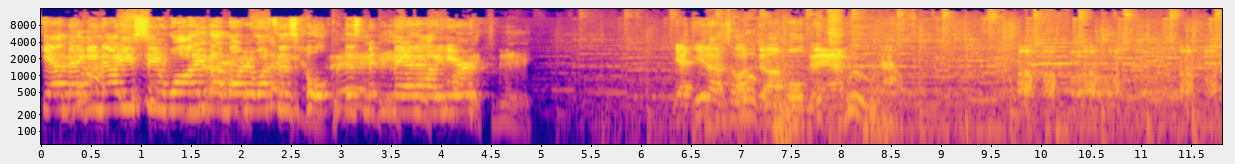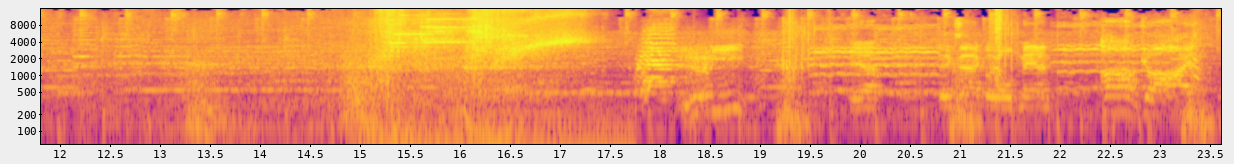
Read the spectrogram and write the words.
Yeah, Meggy, now you see why that Mario wants this whole this ma- man out of here. Yeah, you done fucked up, old man. Yeah, exactly, old man. Oh god.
